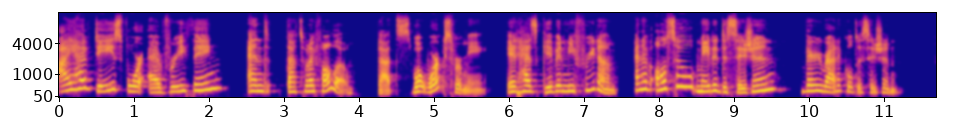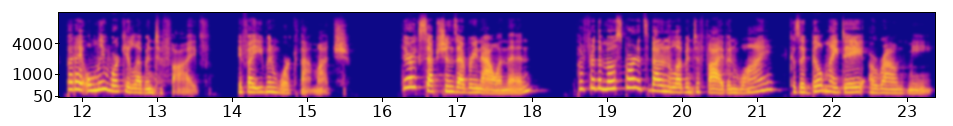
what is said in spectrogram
I have days for everything, and that's what I follow. That's what works for me. It has given me freedom. And I've also made a decision, very radical decision, but I only work 11 to 5, if I even work that much. There are exceptions every now and then, but for the most part, it's about an 11 to 5. And why? Because I've built my day around me.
